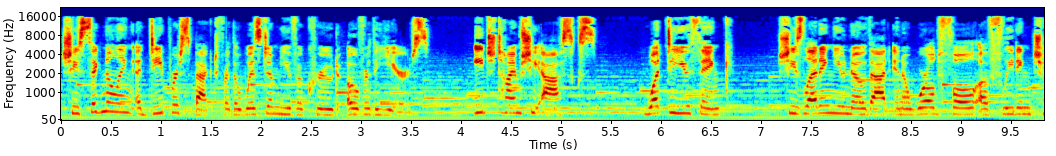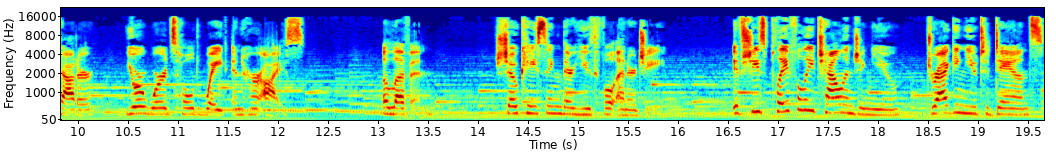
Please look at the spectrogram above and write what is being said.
She's signaling a deep respect for the wisdom you've accrued over the years. Each time she asks, What do you think? She's letting you know that in a world full of fleeting chatter, your words hold weight in her eyes. 11. Showcasing their youthful energy. If she's playfully challenging you, dragging you to dance,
